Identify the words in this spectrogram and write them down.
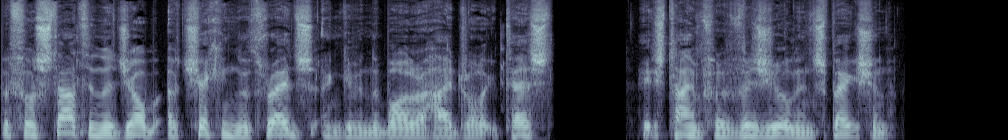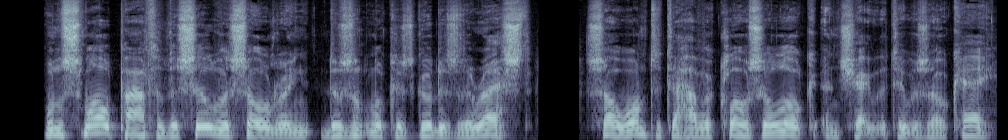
Before starting the job of checking the threads and giving the boiler a hydraulic test, it's time for a visual inspection. One small part of the silver soldering doesn't look as good as the rest, so I wanted to have a closer look and check that it was okay.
